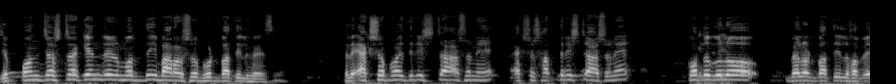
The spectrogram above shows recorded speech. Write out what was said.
যে পঞ্চাশটা কেন্দ্রের মধ্যেই বারোশো ভোট বাতিল হয়েছে। তাহলে একশো পঁয়ত্রিশটা আসনে, একশো সাতত্রিশটা আসনে কতগুলো ব্যালট বাতিল হবে?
